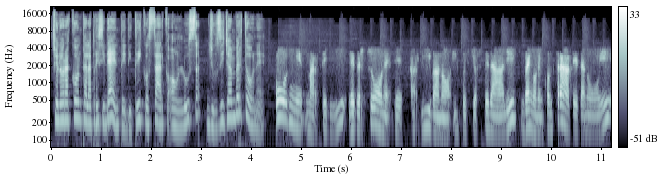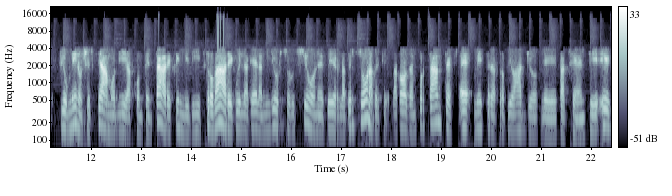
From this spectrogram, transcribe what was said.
Ce lo racconta la presidente di Trico Stark Onlus, Giusy Giambertone. Ogni martedì le persone che arrivano in questi ospedali vengono incontrate da noi, più o meno cerchiamo di accontentare, quindi di trovare quella che è la miglior soluzione per la persona, perché la cosa importante è mettere a proprio agio le pazienti e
